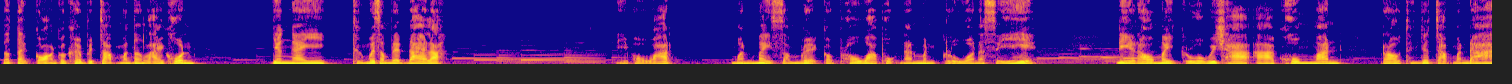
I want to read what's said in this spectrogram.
แล้วแต่ก่อนก็เคยไปจับมันตั้งหลายคน ยังไงถึงไม่สำเร็จได้ล่ะ นี่พ่อวัด มันไม่สำเร็จก็เพราะว่าพวกนั้นมันกลัวนะสิ นี่เราไม่กลัววิชาอาคมมัน เราถึงจะจับมันได้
